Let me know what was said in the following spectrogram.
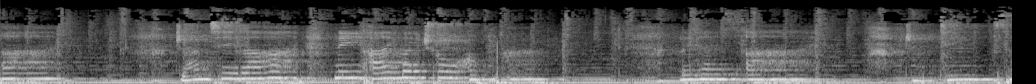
白，站起来，你还没出红牌，恋爱真精彩，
